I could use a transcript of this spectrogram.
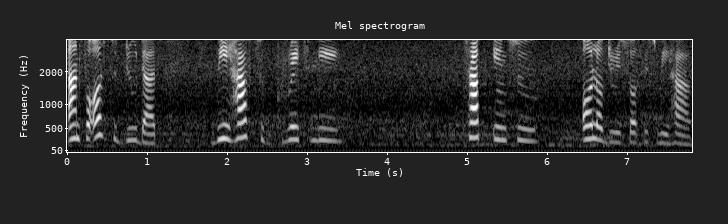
And for us to do that, we have to greatly tap into all of the resources we have.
